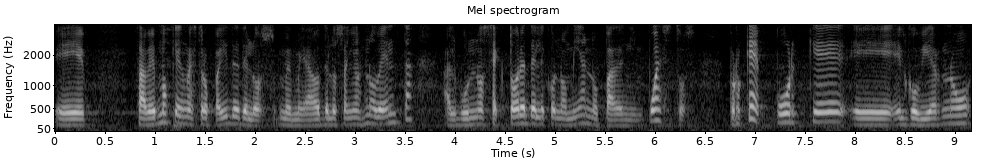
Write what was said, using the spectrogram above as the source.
Eh, sabemos que en nuestro país desde los mediados de los años 90 algunos sectores de la economía no pagan impuestos. ¿Por qué? Porque eh, el gobierno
